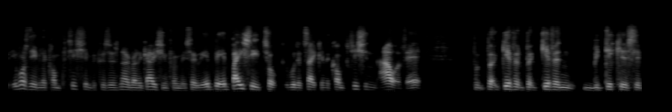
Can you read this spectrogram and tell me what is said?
It wasn't even a competition because there's no relegation from it. So it, it basically took would have taken the competition out of it, but, but given but given ridiculously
